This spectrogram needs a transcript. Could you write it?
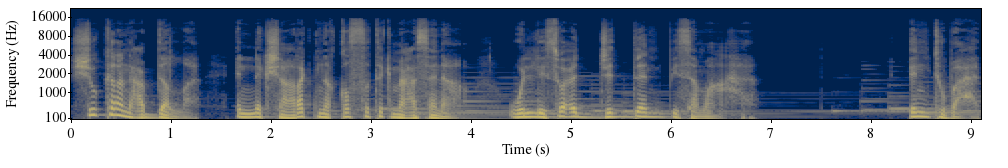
شكرا عبد الله إنك شاركتنا قصتك مع سناء واللي سعد جدا بسماعها أنتوا بعد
